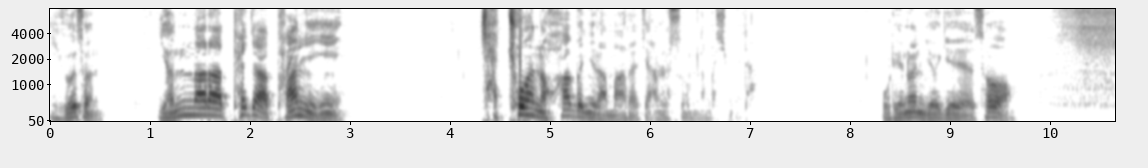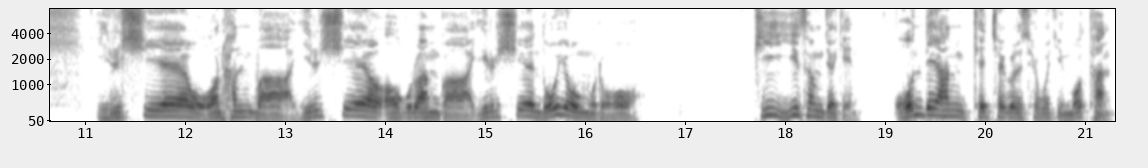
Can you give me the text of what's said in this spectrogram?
이것은 연나라 태자 단이 자초한 화근이라 말하지 않을 수 없는 것입니다. 우리는 여기에서 일시의 원한과 일시의 억울함과 일시의 노여움으로 비이성적인 온대한 계책을 세우지 못한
